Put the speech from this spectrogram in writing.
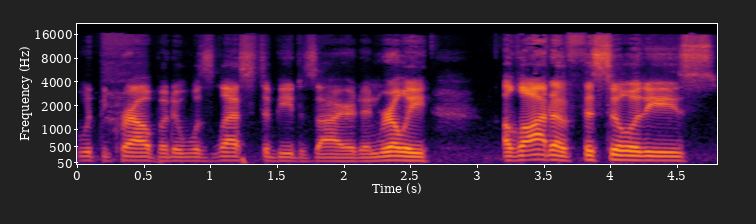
with the crowd, but it was less to be desired. And really, a lot of facilities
